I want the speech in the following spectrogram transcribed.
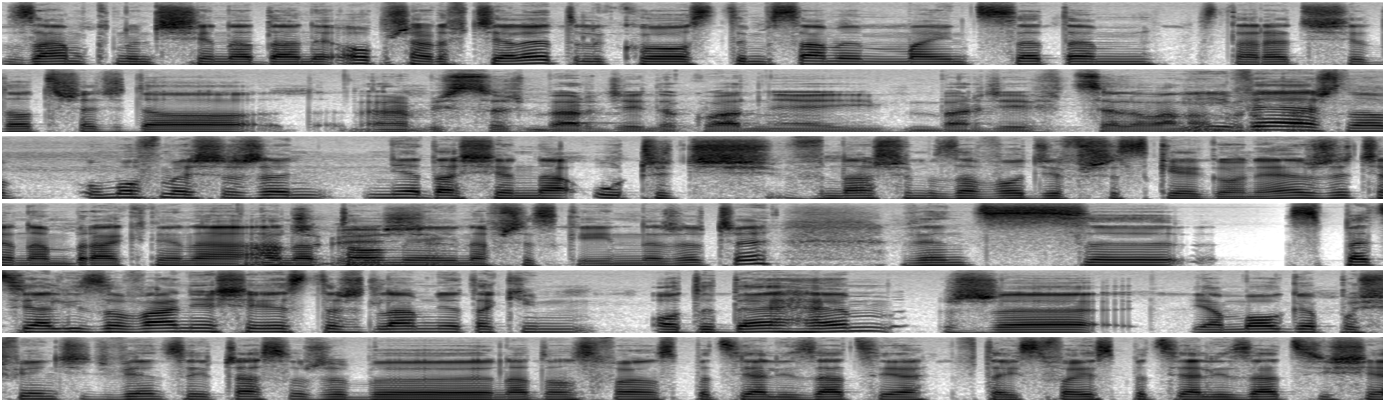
zamknąć się na dany obszar w ciele, tylko z tym samym mindsetem starać się dotrzeć do... Robisz coś bardziej dokładnie i bardziej wcelowaną I grupę. wiesz, no umówmy się, że nie da się nauczyć w naszym zawodzie wszystkiego, nie? Życia nam braknie na No, anatomię oczywiście. i na wszystkie inne rzeczy, więc y, specjalizowanie się jest też dla mnie takim oddechem, że ja mogę poświęcić więcej czasu, żeby na tą swoją specjalizację, w tej swojej specjalizacji się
